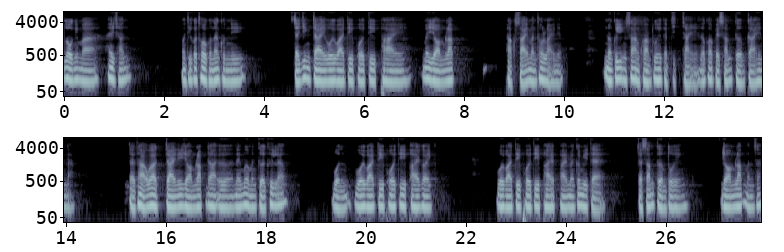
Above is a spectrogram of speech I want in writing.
โลกนี้มาให้ฉันบางทีก็โทษคนนั้นคนนี้ แต่ยิ่งใจโวยวายตีโพยตีพายไม่ยอมรับผักสายมันเท่าไหร่เนี่ยมันก็ยิ่งสร้างความทุกข์ให้กับจิตใจ แล้วก็ไปซ้ำเติมกายให้หนัก แต่ถ้าว่าใจนี้ยอมรับได้เออ ในเมื่อมันเกิดขึ้นแล้วบ่นโวยวายตีโพยตีพายก็โวยวายตีโพยตีพายไปมันก็มีแต่จะซ้ำเติมตัวเอง ยอมรับมันซะ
